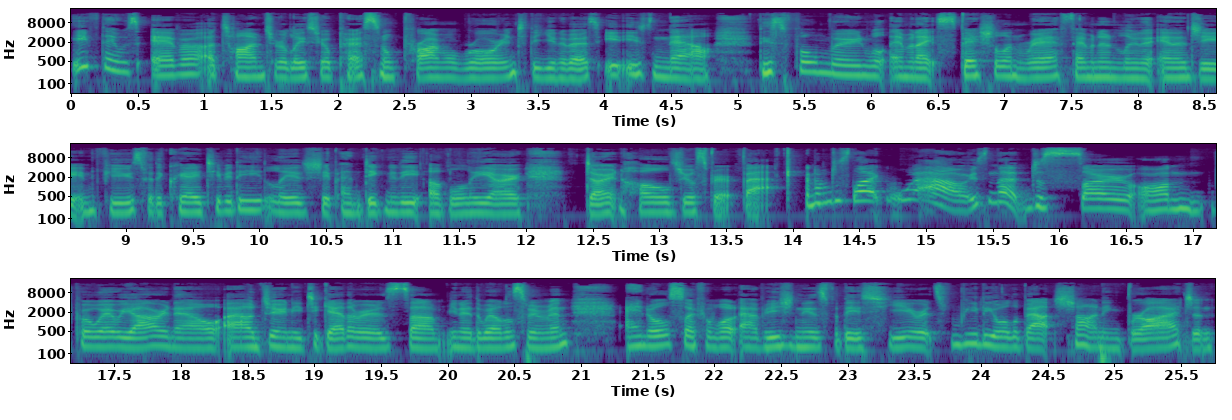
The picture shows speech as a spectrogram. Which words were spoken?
if there was ever a time to release your personal primal roar into the universe, it is now. This full moon will emanate special and rare feminine lunar energy infused with the creativity, leadership, and dignity of Leo don't hold your spirit back. And I'm just like, wow, isn't that just so on for where we are in our, our journey together as, um, you know, the wellness women and also for what our vision is for this year. It's really all about shining bright and,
